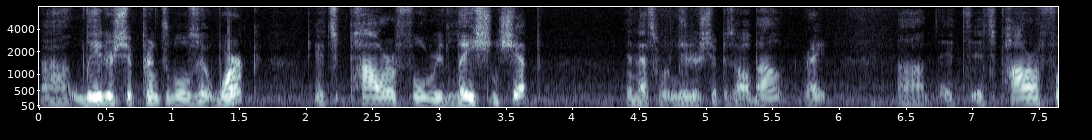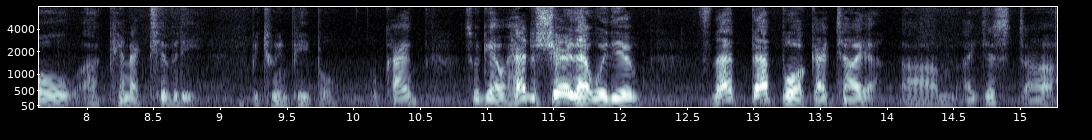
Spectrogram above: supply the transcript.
uh, leadership principles at work. It's powerful relationship, and that's what leadership is all about, right? Uh, it's, it's powerful uh, connectivity between people. Okay, so again, I had to share that with you. So that that book, I tell you, um, I just oh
